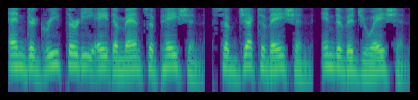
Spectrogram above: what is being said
N. Degree 38 Emancipation, Subjectivation, Individuation.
